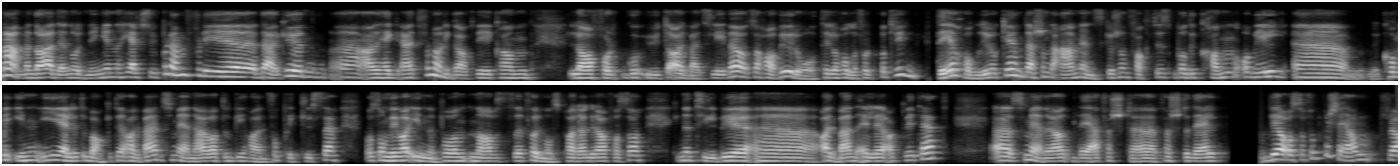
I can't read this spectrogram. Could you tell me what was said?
nei, men da er den ordningen helt super. den, fordi Det er jo ikke eh, helt greit for Norge at vi kan la folk gå ut av arbeidslivet, og så har vi jo råd til å holde folk på trygd. Det holder jo ikke dersom det er mennesker som faktisk både kan og vil eh, komme inn i eller tilbake til arbeid. Så mener jeg jo at vi har en forpliktelse. Og som vi var inne på Navs formålsparagraf også, kunne tilby eh, arbeid eller aktivitet. Så mener jeg at det er første, første del. Vi har også fått beskjed om fra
